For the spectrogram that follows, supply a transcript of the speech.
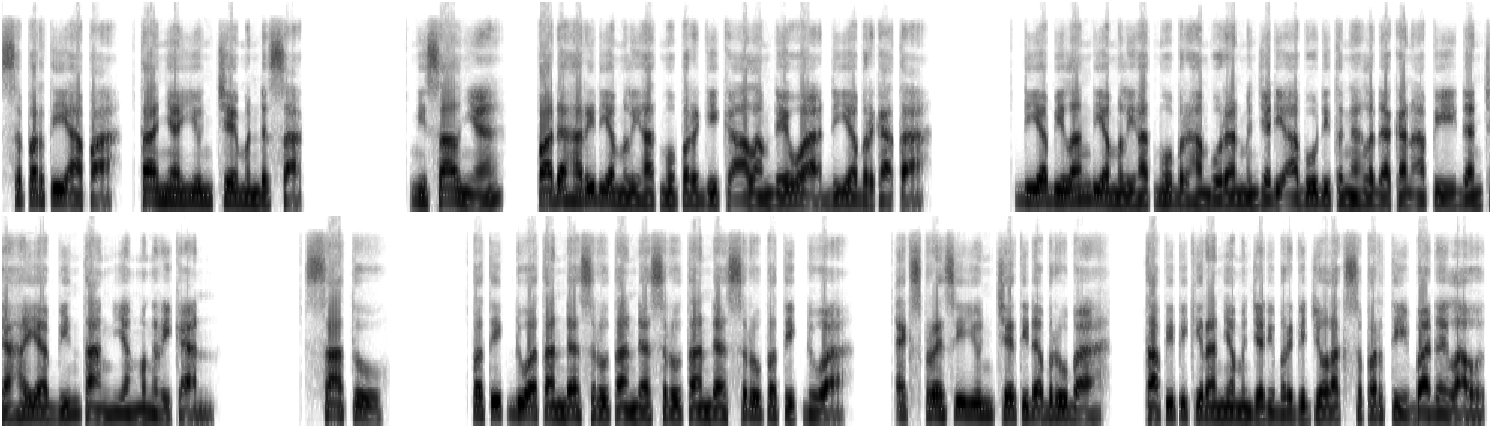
Seperti apa? Tanya Yun Che mendesak. Misalnya, pada hari dia melihatmu pergi ke alam dewa dia berkata. Dia bilang dia melihatmu berhamburan menjadi abu di tengah ledakan api dan cahaya bintang yang mengerikan. 1. Petik dua tanda seru tanda seru tanda seru petik dua. Ekspresi Yun Che tidak berubah, tapi pikirannya menjadi bergejolak seperti badai laut.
